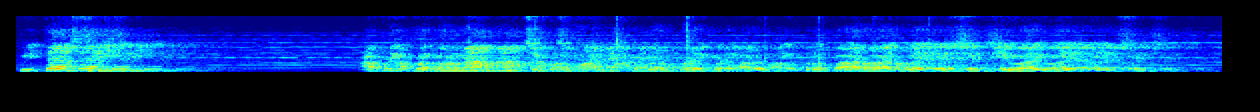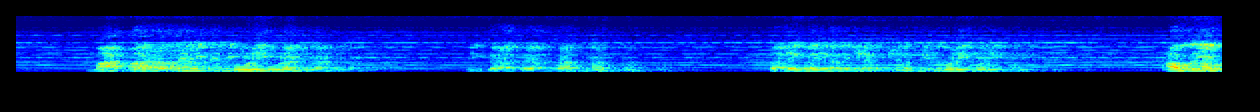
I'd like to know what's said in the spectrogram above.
પિતાશ્રી આપણી ખબર ના પૂછે પણ માને ખબર પડે કે મારો દીકરો બાર વાગે આવે છે બે વાગે આવે છે. માં તરત એની થોડી કાઢે. દીકરા તે ખાધું તારે નથી પડી? આવું એક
